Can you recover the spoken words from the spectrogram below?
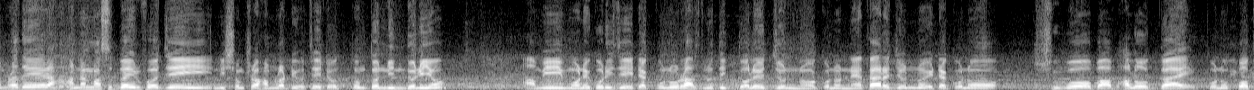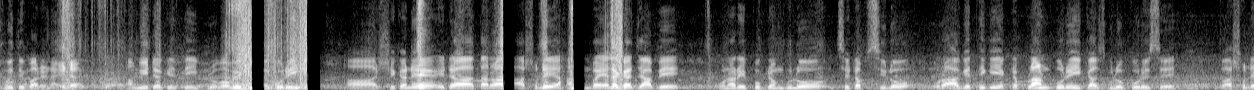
আমাদের হান্নান মাসুদ ভাইয়ের উপর যে নৃশংস হামলাটি হচ্ছে, এটা অত্যন্ত নিন্দনীয়। আমি মনে করি যে এটা কোনো রাজনৈতিক দলের জন্য, কোনো নেতার জন্য, এটা কোনো শুভ বা ভালো অধ্যায় কোনো পথ হইতে পারে না এটা। আমি এটাকে তীব্রভাবে ঘৃণা করি। আর সেখানে এটা তারা আসলে হানবাই এলাকায় যাবে। ওনার এই প্রোগ্রামগুলো সেট ছিল। ওরা আগে থেকেই একটা প্ল্যান করে এই কাজগুলো করেছে। তো আসলে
